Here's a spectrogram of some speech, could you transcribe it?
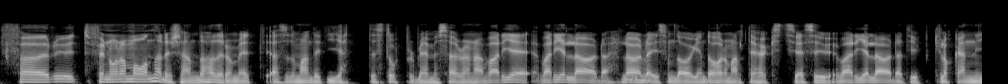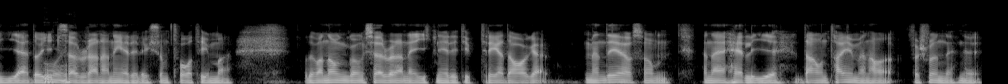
Förut, för några månader sedan, då hade de ett, alltså de hade ett jättestort problem med servrarna. Varje, varje lördag, lördag Mm. är som dagen, då har de alltid högst CSU. Varje lördag typ klockan nio, då gick Oj. servrarna ner i liksom två timmar. Och det var någon gång servrarna gick ner i typ tre dagar. Men det är som den här helg-downtimen har försvunnit nu.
